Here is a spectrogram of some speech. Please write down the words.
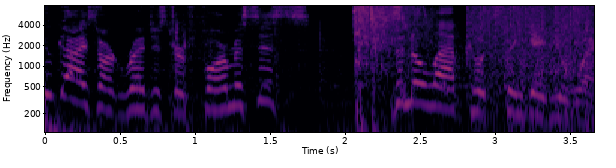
you guys aren't registered pharmacists. The no lab coats thing gave you away.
